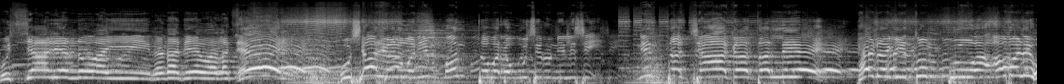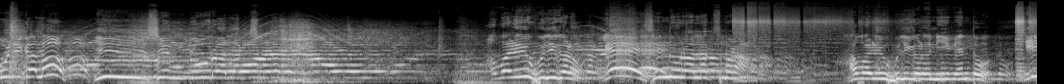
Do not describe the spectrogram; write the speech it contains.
ಹುಷಾರಿ ಎನ್ನುವ ಈ ರಣದೇವ ಹುಷಾರು ಹೇಳುವ ನಿಮ್ಮಂತವರ ಉಸಿರು ನಿಲ್ಲಿಸಿ ನಿಂತ ಜಾಗದಲ್ಲಿಯೇ ಹೆಡಗಿ ತುಂಬುವ ಅವಳಿ ಹುಳಿಗಳು ಈ ಸಿಂಧೂರ ಲಕ್ಷ್ಮಣ. ಅವಳಿ ಹುಲಿಗಳು. ಏ ಸಿಂಧೂರ ಲಕ್ಷ್ಮಣ ಅವಳಿ ಹುಲಿಗಳು ನೀವೆಂದು ಈ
